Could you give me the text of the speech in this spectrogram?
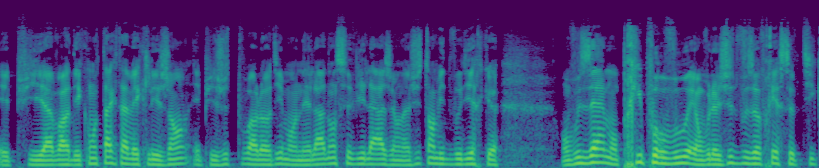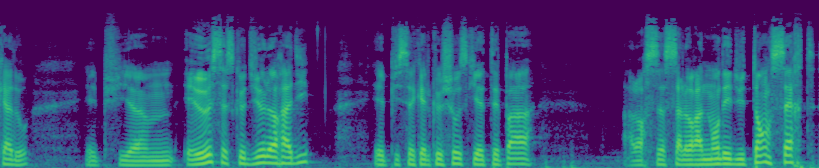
et puis avoir des contacts avec les gens, et puis juste pouvoir leur dire, on est là dans ce village, et on a juste envie de vous dire que on vous aime, on prie pour vous, et on voulait juste vous offrir ce petit cadeau. Et puis, euh, et eux, c'est ce que Dieu leur a dit. Et puis c'est quelque chose qui n'était pas... Alors ça, leur a demandé du temps, certes,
